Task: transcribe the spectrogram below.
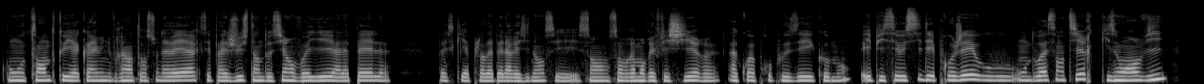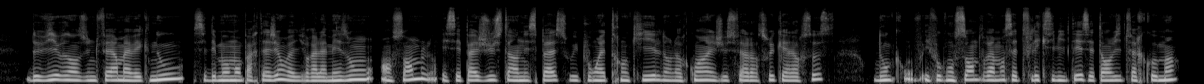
Qu'on sente qu'il y a quand même une vraie intention derrière, que c'est pas juste un dossier envoyé à l'appel parce qu'il y a plein d'appels à résidence et sans, vraiment réfléchir à quoi proposer et comment. Et puis c'est aussi des projets où on doit sentir qu'ils ont envie de vivre dans une ferme avec nous. C'est des moments partagés, on va vivre à la maison ensemble et c'est pas juste un espace où ils pourront être tranquilles dans leur coin et juste faire leur truc à leur sauce. Donc il faut qu'on sente vraiment cette flexibilité, cette envie de faire commun.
